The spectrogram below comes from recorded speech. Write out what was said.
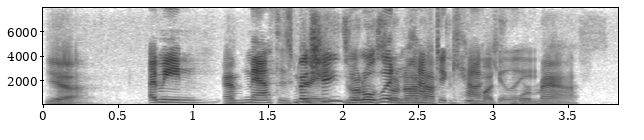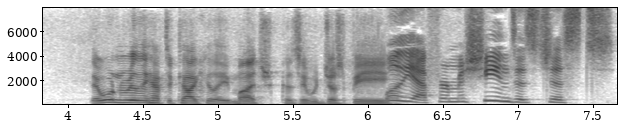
Yeah. I mean, And math is great. machines but would also not have, have to, do much more math. They wouldn't really have to calculate much because it would just be. Well, yeah, for machines, it's just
